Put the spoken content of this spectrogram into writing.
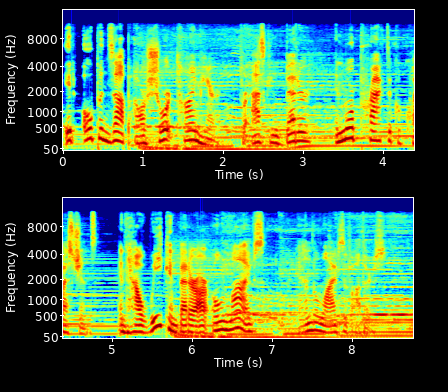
it opens up our short time here for asking better and more practical questions and how we can better our own lives and the lives of others.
